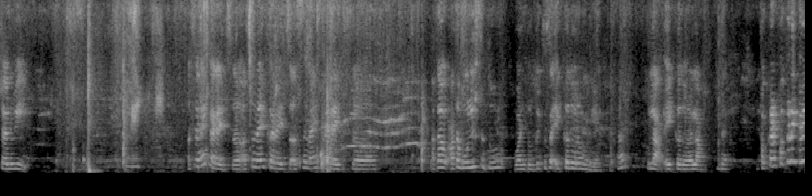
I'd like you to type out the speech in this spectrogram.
शान्वी असं नाही करायचं असं नाही करायचं असं नाही करायचं. आता आता बोलीस ना तू वन टू थ्री तसं एक दोन म्हणूया. हा? लाव एक दोन लाव. पकड पकड इकडे.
